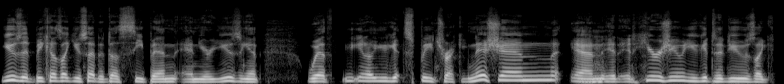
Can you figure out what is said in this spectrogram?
use it because, like you said, it does seep in and you're using it with, you know, you get speech recognition and it, it hears you. You get to use like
